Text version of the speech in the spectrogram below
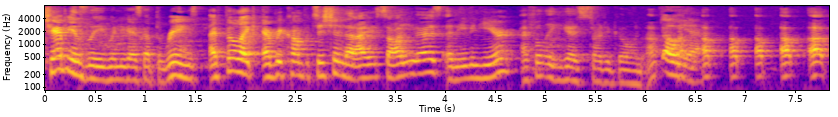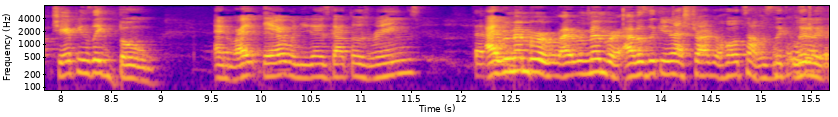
Champions League when you guys got the rings. I feel like every competition that I saw you guys, and even here, I felt like you guys started going up. Oh, up, yeah. up, up, up, up, up. Champions League, boom, and right there when you guys got those rings. That I remember. I remember. I was looking at Strive the whole time. I was like, literally.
